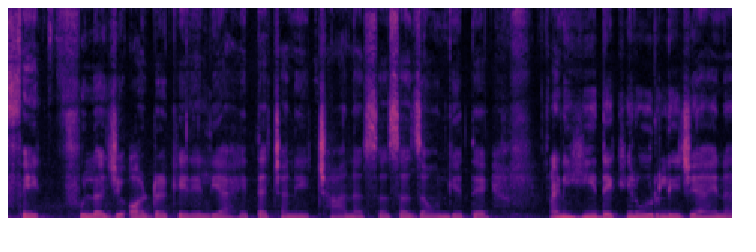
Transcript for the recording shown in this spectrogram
फेक फुलं जी ऑर्डर केलेली आहेत त्याच्याने छान असं सजवून घेते. आणि ही देखील उरली जी आहे ना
